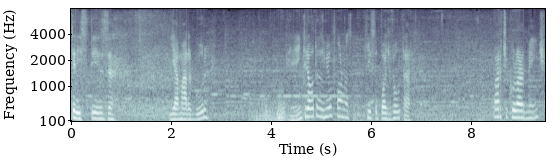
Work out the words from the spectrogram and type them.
tristeza e amargura, entre outras mil formas que isso pode voltar. Particularmente,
